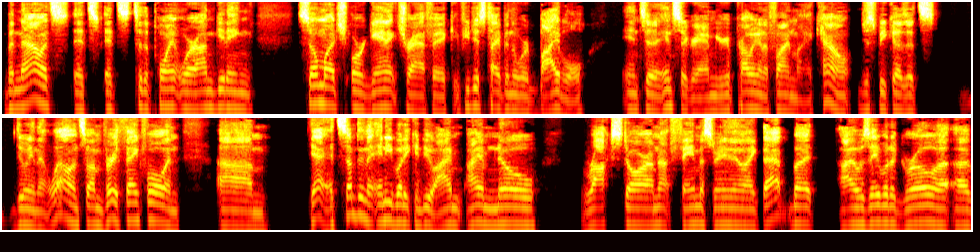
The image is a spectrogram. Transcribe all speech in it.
but now it's it's it's to the point where I'm getting so much organic traffic. If you just type in the word Bible into Instagram, you're probably going to find my account just because it's doing that well. And so I'm very thankful. And um, yeah, it's something that anybody can do. I'm I am no rock star. I'm not famous or anything like that, but I was able to grow a, a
